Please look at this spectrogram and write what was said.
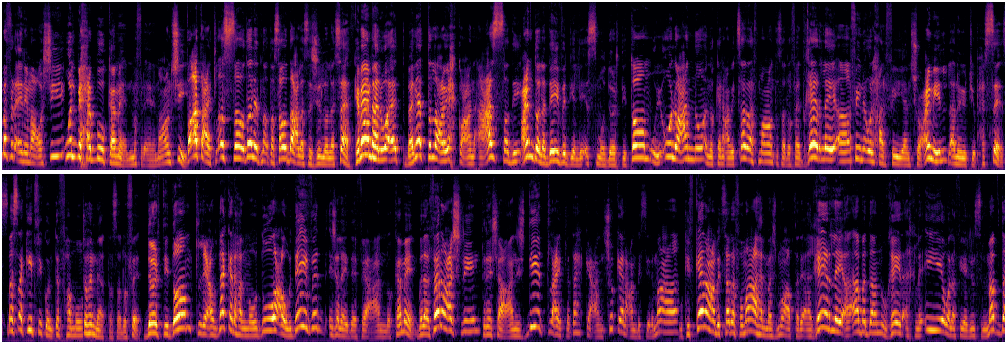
ما فرقانة معه شيء واللي بيحبوه كمان ما فرقانة معهم شيء فقطعت القصة وضلت نقطة سوداء على سجله لسيث. كمان بهالوقت بنات طلعوا يحكوا عن أعز صديق عنده لديفيد يلي اسمه ديرتي دوم ويقولوا عنه إنه كان عم يتصرف معهم تصرفات غير لايقة. فيني أقول حرفيا شو عمل لأنه يوتيوب حساس. بس أكيد فيكم تفهموا شو هن التصرفات ديرتي دوم طلع ونكر هالموضوع وديفيد اجى ليدافع عنه كمان. بال 2020 تريشا عن جديد طلعت لتحكي عن شو كان عم بيصير معها وكيف كانوا عم بيتصرفوا معها هالمجموعة بطريقة غير لايقة ابدا وغير أخلاقية ولا فيها جنس المبدأ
